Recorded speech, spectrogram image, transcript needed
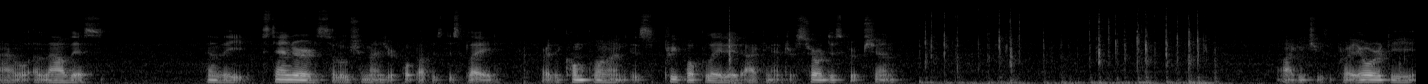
I will allow this and the standard solution manager pop-up is displayed where the component is pre-populated. I can enter short description I can choose a priority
